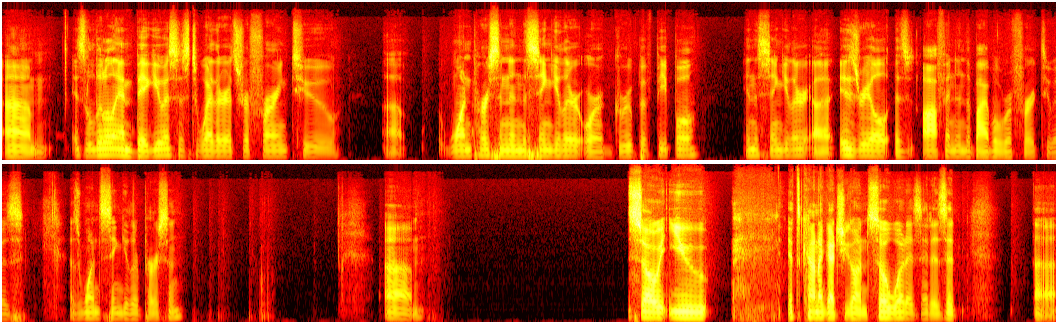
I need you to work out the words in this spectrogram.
um, is a little ambiguous as to whether it's referring to uh, one person in the singular or a group of people in the singular. Uh, Israel is often in the Bible referred to as as one singular person. Um, so you, it's kind of got you going. So what is it? Is it uh,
